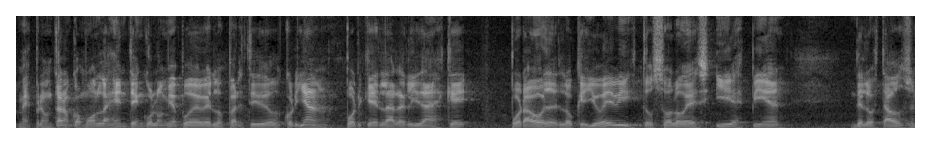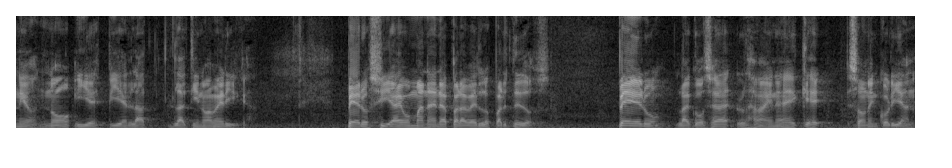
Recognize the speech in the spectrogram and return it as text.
me preguntaron cómo la gente en Colombia puede ver los partidos coreanos. Porque la realidad es que por ahora lo que yo he visto solo es ESPN de los Estados Unidos, no ESPN Latinoamérica. Pero sí hay una manera para ver los partidos. Pero la cosa, la vaina es que son en coreano.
